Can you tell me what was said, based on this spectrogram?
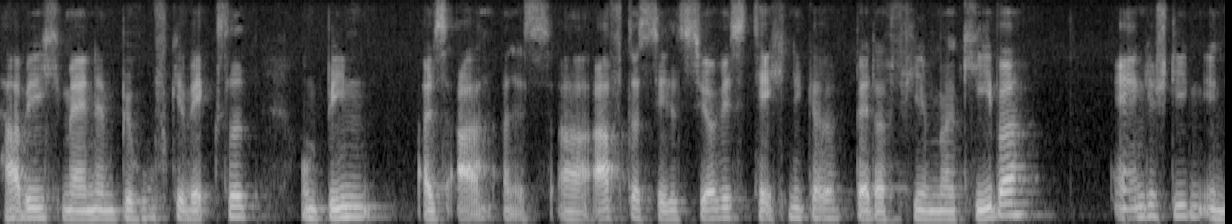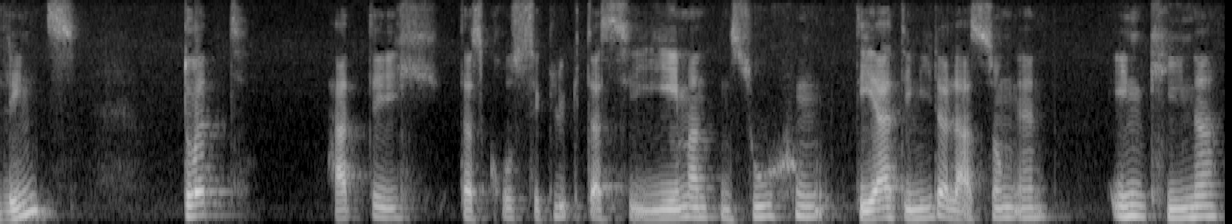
habe ich meinen Beruf gewechselt und bin als, als uh, After-Sales-Service-Techniker bei der Firma Keber eingestiegen in Linz. Dort hatte ich das große Glück, dass sie jemanden suchen, der die Niederlassungen in China,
